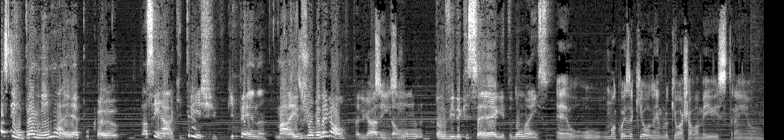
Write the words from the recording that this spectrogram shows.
assim, pra mim na época, assim, ah, que triste, que pena. Mas o jogo é legal, tá ligado? Sim, então, então vida que segue e tudo mais. É, o- o- uma coisa que eu lembro que eu achava meio estranho,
